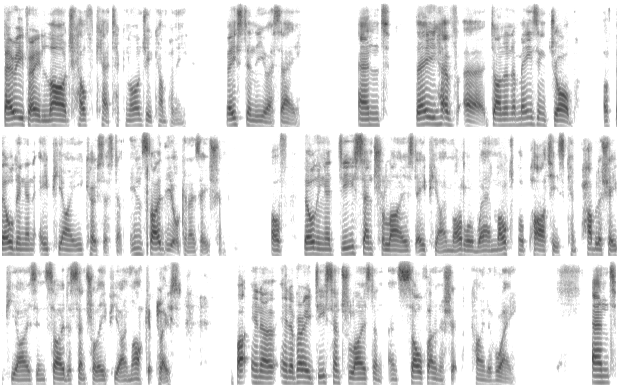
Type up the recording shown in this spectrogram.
very, very large healthcare technology company based in the USA. And they have uh, done an amazing job of building an API ecosystem inside the organization, of building a decentralized API model where multiple parties can publish APIs inside a central API marketplace, but in a in a very decentralized and, and self-ownership kind of way. And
